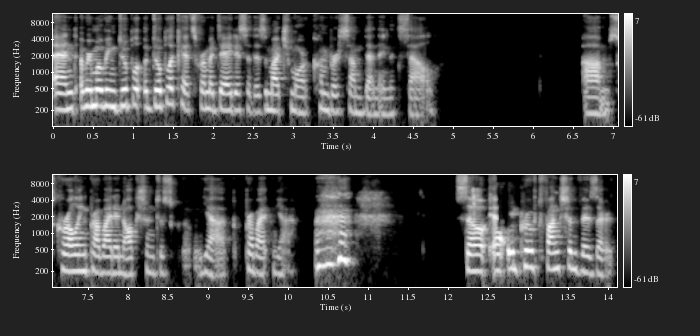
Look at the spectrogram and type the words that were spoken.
and removing dupl duplicates from a data set is much more cumbersome than in Excel. um, scrolling provide an option to yeah provide yeah so uh, improved function wizard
